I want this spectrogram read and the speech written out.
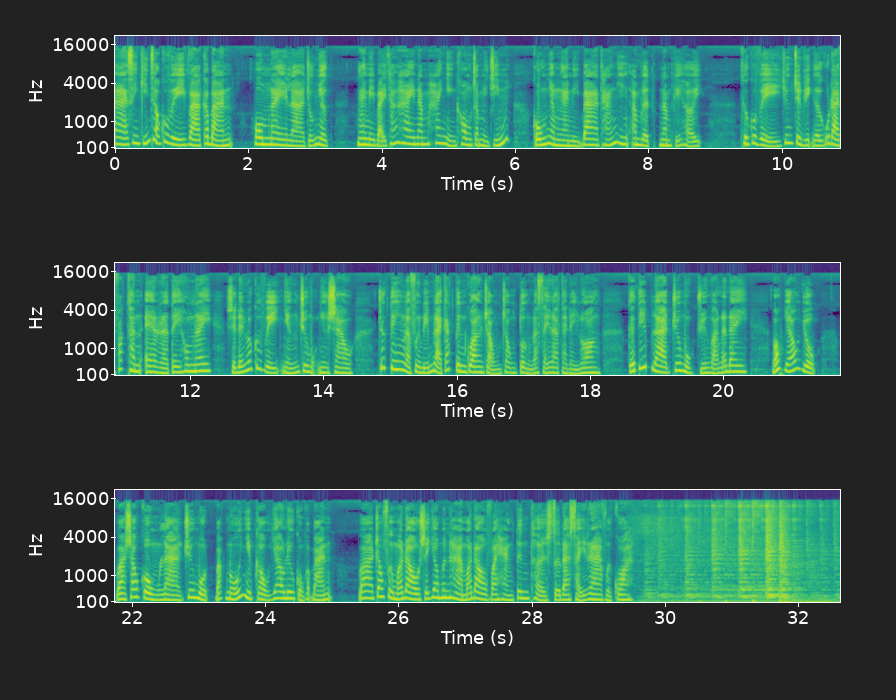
Hà xin kính chào quý vị và các bạn. Hôm nay là Chủ nhật, ngày 17 tháng 2 năm 2019, cũng nhằm ngày 13 tháng Giêng âm lịch năm kỷ hợi. Thưa quý vị, chương trình Việt ngữ của Đài Phát thanh RT hôm nay sẽ đến với quý vị những chương mục như sau. Trước tiên là phần điểm lại các tin quan trọng trong tuần đã xảy ra tại Đài Loan. Kế tiếp là chương mục chuyện vạn ở đây, góc giáo dục và sau cùng là chương mục bắt nối nhịp cầu giao lưu cùng các bạn. Và trong phần mở đầu sẽ do Minh Hà mở đầu vài hàng tin thời sự đã xảy ra vừa qua.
